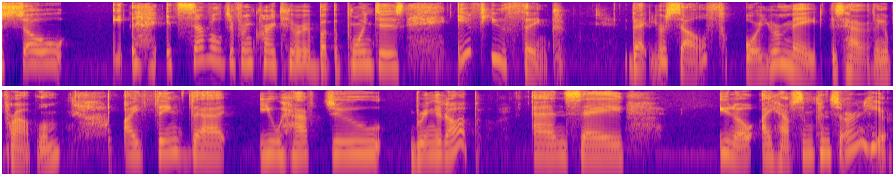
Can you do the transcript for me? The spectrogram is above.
so it's several different criteria, but the point is if you think that yourself or your mate is having a problem, I think that you have to bring it up and say, you know, I have some concern here.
